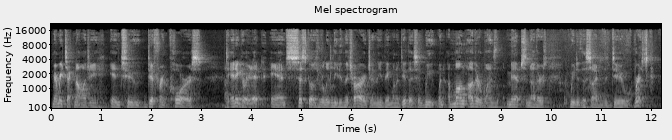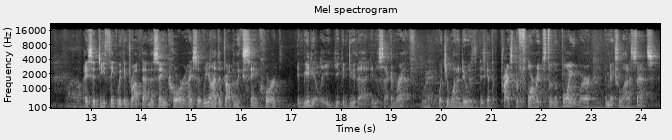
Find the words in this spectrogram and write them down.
memory technology into different cores to integrate it, and Cisco is really leading the charge, and they, they want to do this. And we, when, among other ones, MIPS and others, we decided to do RISC. I said, "Do you think we can drop that in the same core?" I said, "Well, you don't have to drop in the same core immediately. You can do that in the second rev. Right. What you want to do is, is get the price performance to the point where it makes a lot of sense."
